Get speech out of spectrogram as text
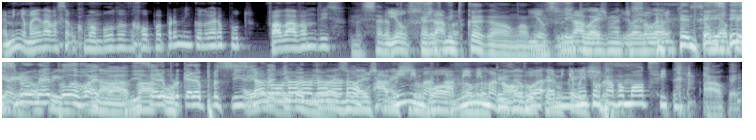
a minha mãe andava sempre com uma muda de roupa para mim quando eu era puto, falava-me disso. Mas era E eu porque eras muito cagão, homem. eu Isso E sujava- tu és muito. eu tu és sou lá- muito- Isso não é pela vaidade, isso era porque era preciso, Não, não, não, Não, não, és À mínima, à mínima. Tens a nódoa, minha mãe trocava-me o outfit. Ah, ok.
